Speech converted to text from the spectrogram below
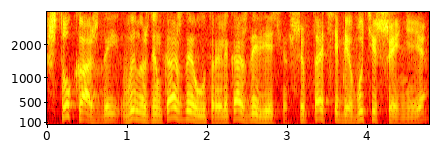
Что каждый вынужден каждое утро или каждый вечер шептать себе в утешение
